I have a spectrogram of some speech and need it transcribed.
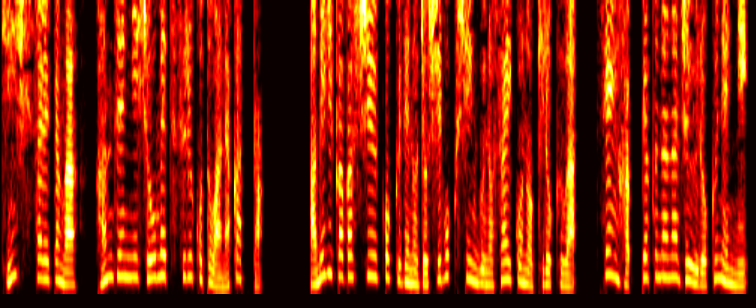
禁止されたが、完全に消滅することはなかった。アメリカ合衆国での女子ボクシングの最古の記録は、1876年に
